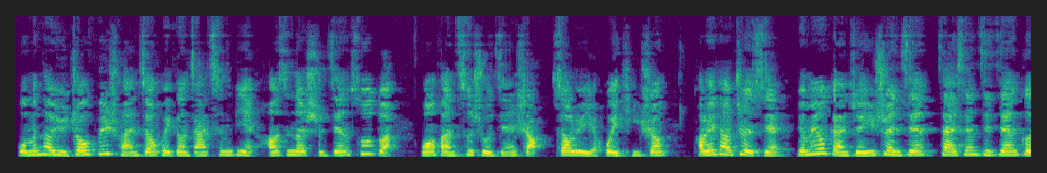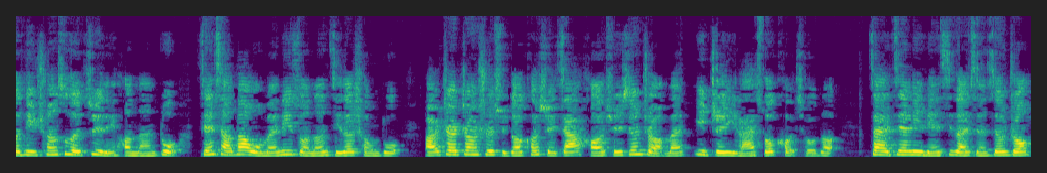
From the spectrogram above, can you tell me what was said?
我们的宇宙飞船将会更加轻便，航行的时间缩短。往返次数减少，效率也会提升。考虑到这些，有没有感觉一瞬间在星际间各地穿梭的距离和难度减小到我们力所能及的程度？而这正是许多科学家和寻星者们一直以来所渴求的。在建立联系的行星中，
